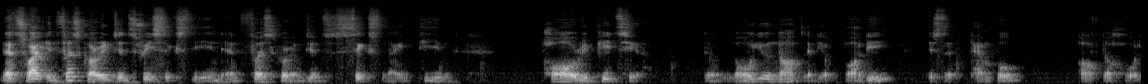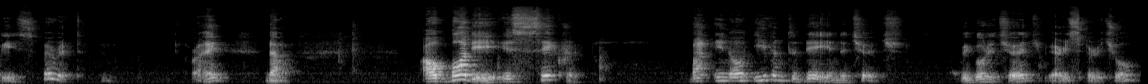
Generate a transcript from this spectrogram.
that's why in 1 Corinthians 3.16 and 1 Corinthians 6.19, Paul repeats here, Don't know you not that your body is the temple of the Holy Spirit. Right? Now, our body is sacred. But, you know, even today in the church, we go to church, very spiritual,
